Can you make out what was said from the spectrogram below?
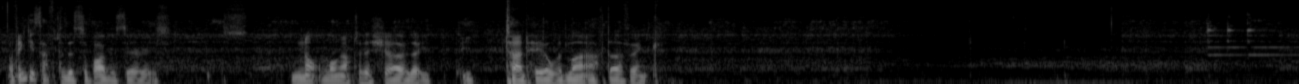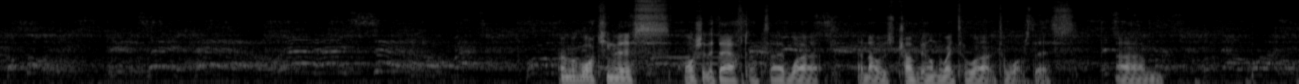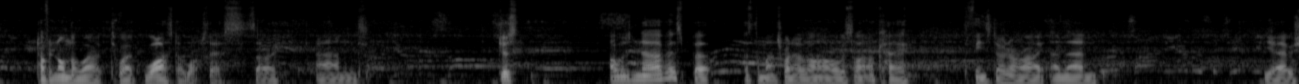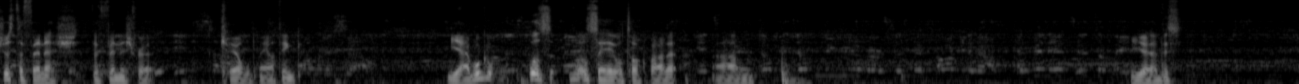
I think it's after the Survivor Series. It's not long after the show that he, he turned heel the night after, I think. I remember watching this. I watched it the day after because I had work, and I was traveling on the way to work to watch this. Um, traveling on the work to work whilst I watched this. Sorry, and just I was nervous, but as the match went along, I was like, okay, the Fiend's doing all right, and then yeah, it was just the finish. The finish for it killed me. I think. Yeah, we'll we'll we'll say it. We'll talk about it. Um, yeah, this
